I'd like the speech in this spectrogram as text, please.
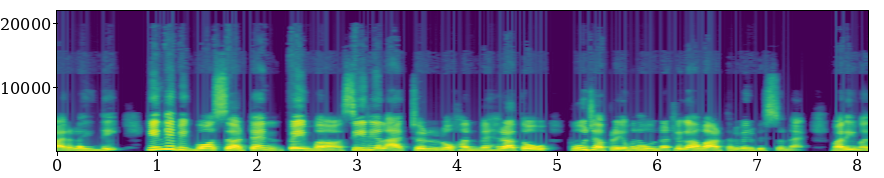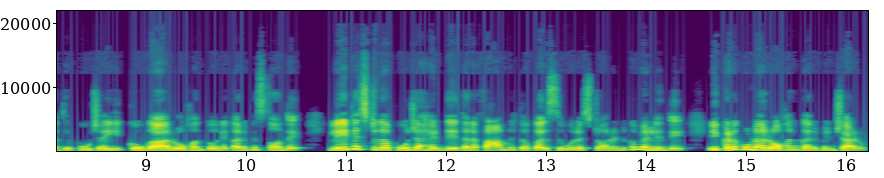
వైరల్ అయింది. Hindi Bigg Boss ten fame serial actor Rohan మెహ్రాతో పూజ ప్రేమలో ఉన్నట్లుగా వార్తలు వినిపిస్తున్నాయి. మరి ఈ మధ్య పూజ ఎక్కువగా రోహన్ తోనే కనిపిస్తోంది. లేటెస్ట్గా పూజ హెడ్దే తన ఫ్యామిలీతో కలిసి ఓ రెస్టారెంట్కు వెళ్ళింది. ఇక్కడ కూడా రోహన్ కనిపించాడు.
